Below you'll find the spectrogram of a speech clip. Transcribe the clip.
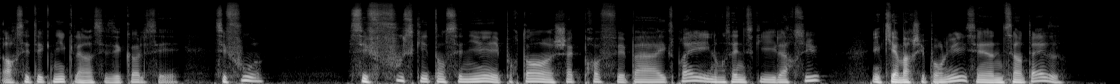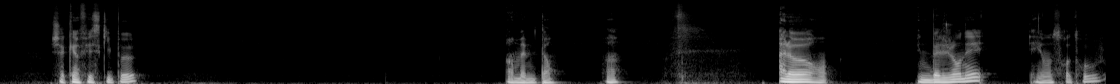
Alors ces techniques-là, hein, ces écoles, c'est, c'est fou. Hein. C'est fou ce qui est enseigné et pourtant chaque prof fait pas exprès, il enseigne ce qu'il a reçu et qui a marché pour lui, c'est une synthèse. Chacun fait ce qu'il peut. En même temps. Hein Alors, une belle journée et on se retrouve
